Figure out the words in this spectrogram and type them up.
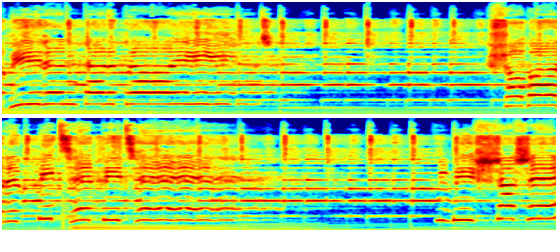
জাবির এন্টারপ্রাইজ সবার পিছে পিছে। বিশ্বাসে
